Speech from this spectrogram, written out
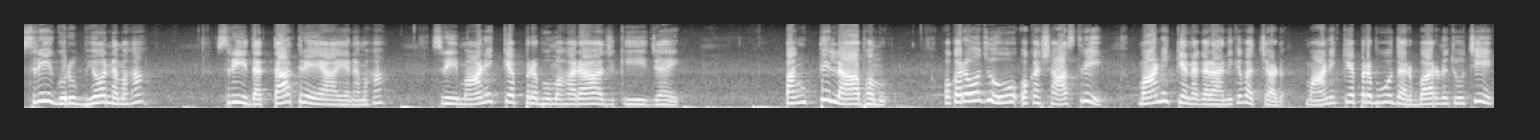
శ్రీ గురుభ్యో నమ. శ్రీ దత్తాత్రేయాయ నమ. శ్రీ మాణిక్యప్రభు మహారాజ్ కీ జై. పంక్తి లాభము. ఒకరోజు ఒక శాస్త్రి మాణిక్య నగరానికి వచ్చాడు. మాణిక్యప్రభు దర్బారును చూచి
